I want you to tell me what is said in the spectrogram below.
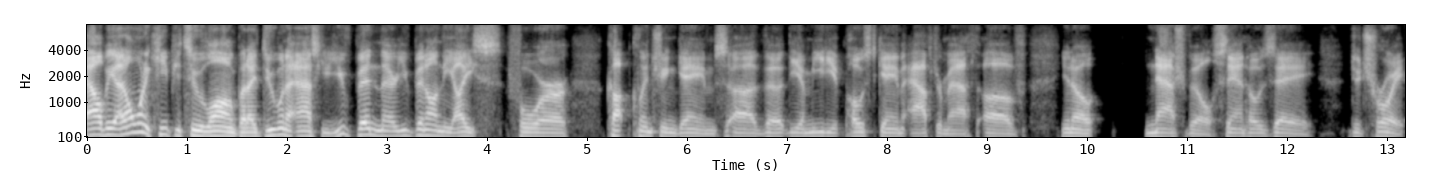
Alby, I don't want to keep you too long, but I do want to ask you you've been there, you've been on the ice for cup clinching games, uh, the the immediate post game aftermath of you know Nashville, San Jose, Detroit.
